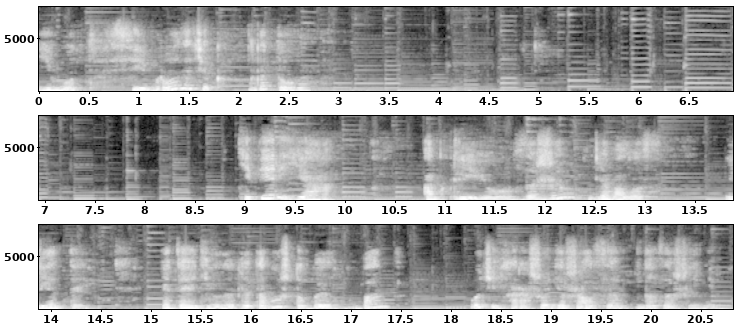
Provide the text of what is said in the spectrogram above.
И вот 7 розочек готовы. Теперь я обклею зажим для волос лентой. Это я делаю для того, чтобы бант очень хорошо держался на зажиме.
